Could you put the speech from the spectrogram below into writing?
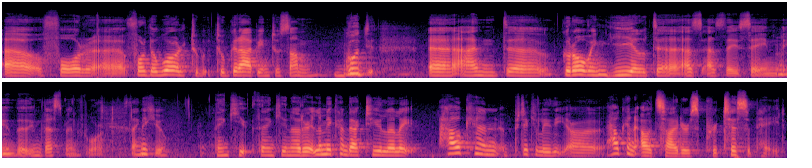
uh, for, uh, for the world to, to grab into some good uh, and uh, growing yield, uh, as, as they say in, in the investment world. Thank you. Thank you. Thank you, Nader. Let me come back to you, Lily. How can, particularly, the, uh, how can outsiders participate?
